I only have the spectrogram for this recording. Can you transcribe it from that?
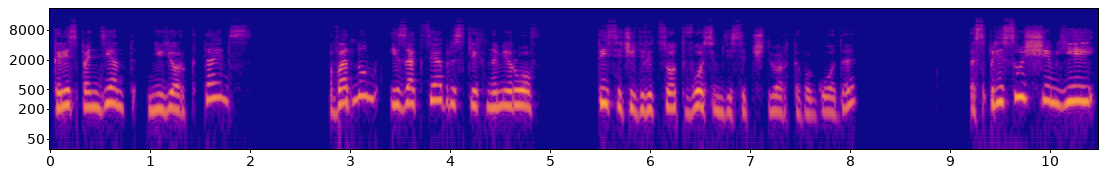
корреспондент «Нью-Йорк Таймс», в одном из октябрьских номеров 1984 года с присущим ей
